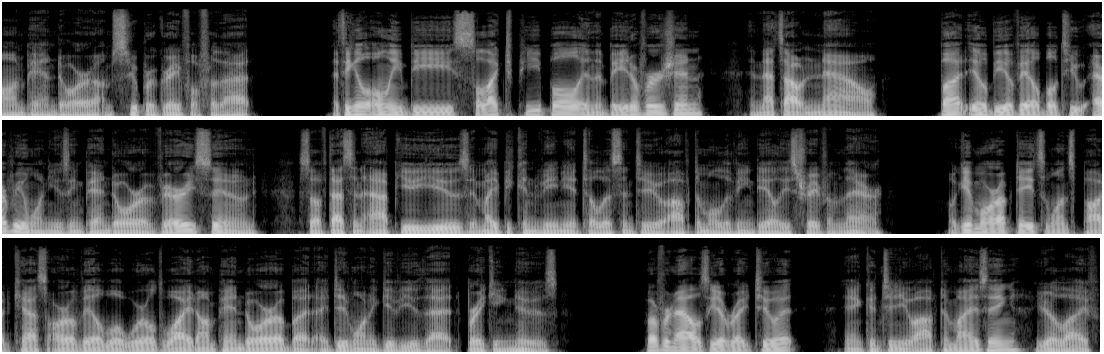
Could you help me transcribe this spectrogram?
on Pandora. I'm super grateful for that. I think it'll only be select people in the beta version, and that's out now, but it'll be available to everyone using Pandora very soon. So if that's an app you use, it might be convenient to listen to Optimal Living Daily straight from there. I'll give more updates once podcasts are available worldwide on Pandora, but I did want to give you that breaking news. But for now, let's get right to it and continue optimizing your life.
